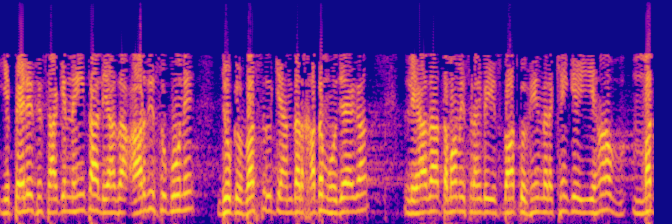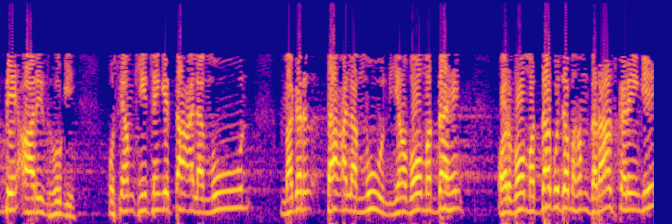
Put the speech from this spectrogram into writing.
یہ پہلے سے ساکن نہیں تھا، لہذا عارضی سکون ہے، جو کہ وصل کے اندر ختم ہو جائے گا۔ لہذا تمام اسلامی بھائی اس بات کو ذہن میں رکھیں کہ یہاں مد عارض ہوگی۔ اسے ہم کھینچیں گے تعلمون، مگر تعلمون، یہاں وہ مدہ ہے اور وہ مدہ کو جب ہم دراز کریں گے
